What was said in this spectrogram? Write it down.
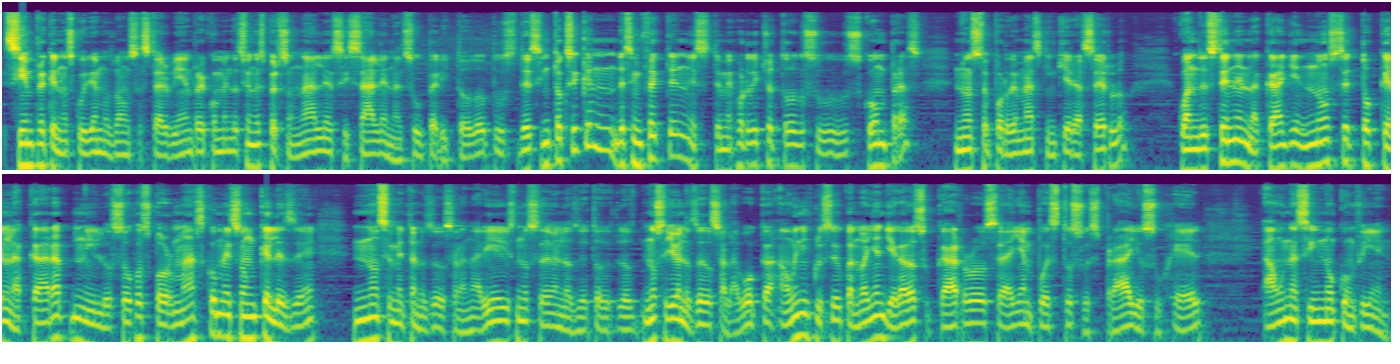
Siempre que nos cuidemos vamos a estar bien. Recomendaciones personales si salen al súper y todo, pues desintoxiquen, desinfecten, este, mejor dicho, todas sus compras. No está por demás quien quiera hacerlo. Cuando estén en la calle no se toquen la cara ni los ojos por más comezón que les dé no se metan los dedos a la nariz, no se, los dedos, no se lleven los dedos a la boca, aún inclusive cuando hayan llegado a su carro, se hayan puesto su spray o su gel, aún así no confíen.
